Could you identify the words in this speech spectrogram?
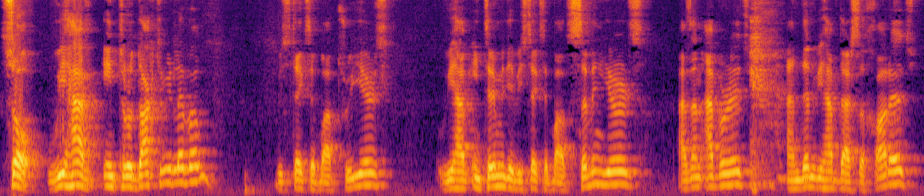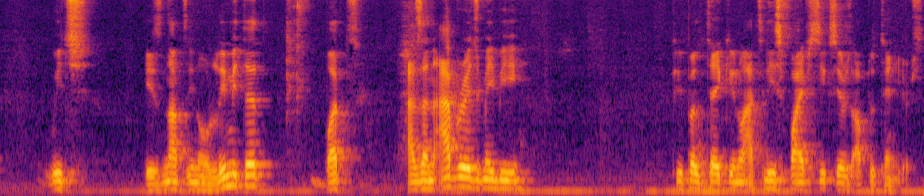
So we have introductory level, which takes about three years. We have intermediate, which takes about seven years as an average. And then we have Dars Kharij, which is not you know limited, but as an average, maybe people take you know at least five, six years up to ten years.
